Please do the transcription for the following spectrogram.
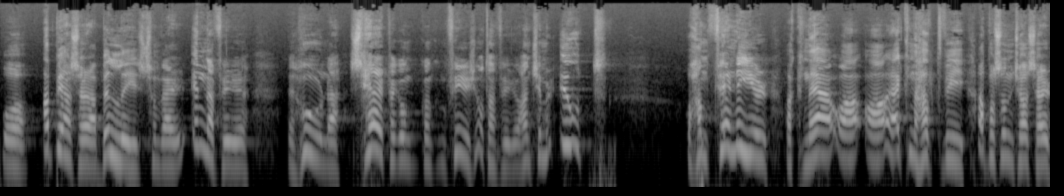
Og Abbi hans er Billy som var innenfor horene, ser hver gang, gang, gang, fyr, og han kommer ut og Og han fer nyer av knæ og av egna hatt vi apostelen kjøs her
